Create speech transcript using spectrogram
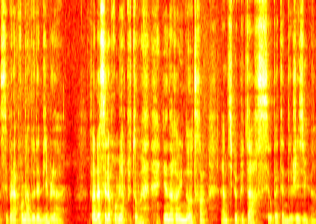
c'est pas la première de la Bible. Enfin là, c'est la première plutôt. Il y en aura une autre un petit peu plus tard, c'est au baptême de Jésus. Hein.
